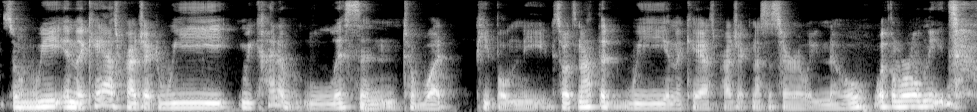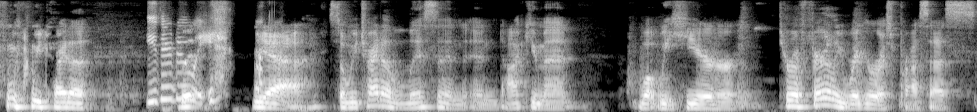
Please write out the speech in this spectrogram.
So we in the CHAOSS project we we kind of listen to what people need. So it's not that we in the CHAOSS project necessarily know what the world needs. we, we try to either do But- we. yeah. So we try to listen and document what we hear through a fairly rigorous process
